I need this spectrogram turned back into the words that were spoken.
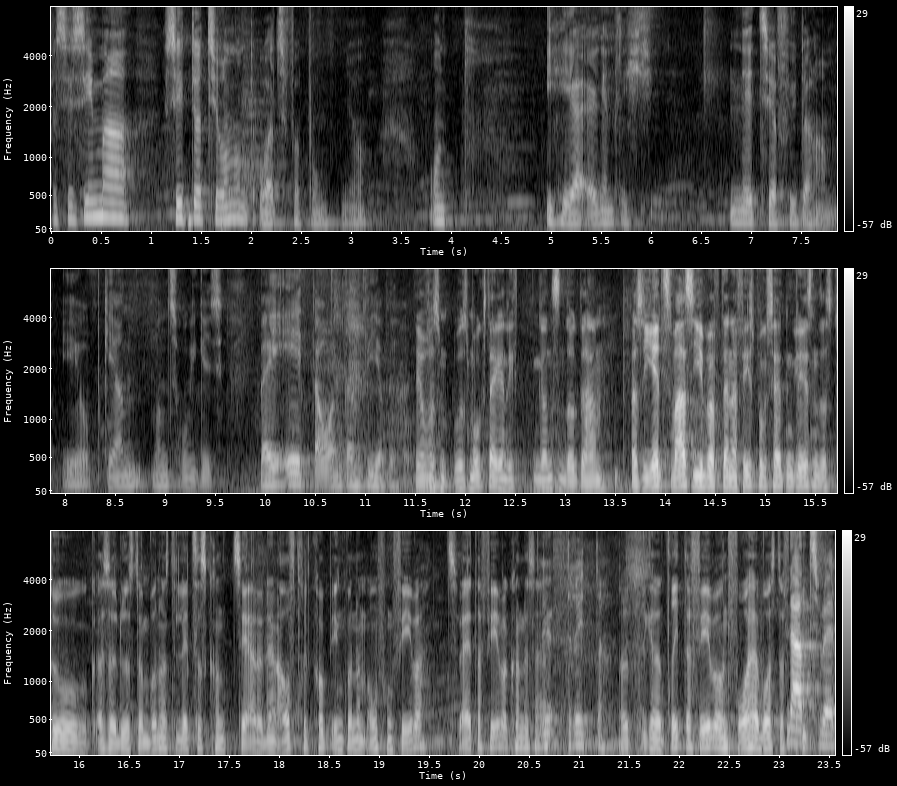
Es ist immer Situation und ortsverbunden. Ja. Und ich höre eigentlich nicht sehr viel daheim. Ich habe gern, wenn es ruhig ist, weil ich eh dauernd einen Wirbel habe. Ja, was, was magst du eigentlich den ganzen Tag daheim? Also jetzt weiß ich, ich habe auf deiner Facebook-Seite gelesen, dass du, also du hast am wann hast du letztes Konzert oder deinen Auftritt gehabt, irgendwann am Anfang Februar, 2. Februar kann das sein? Ja, dritter. Oder genau, 3. Februar und vorher warst du auf Nein, 2.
